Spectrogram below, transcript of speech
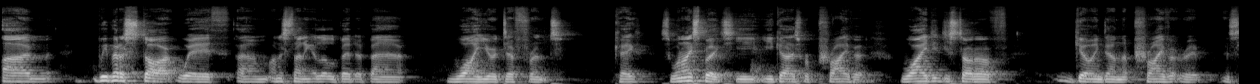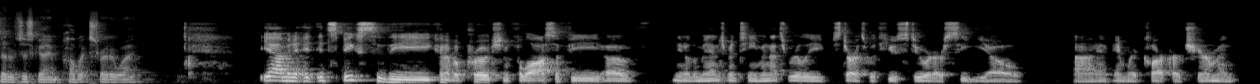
Um, we better start with um, understanding a little bit about why you're different. Okay. So when I spoke to you, you guys were private. Why did you start off going down the private route instead of just going public straight away? Yeah, I mean, it, it speaks to the kind of approach and philosophy of you know the management team, and that's really starts with Hugh Stewart, our CEO, uh, and, and, Rick Clark, our chairman.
